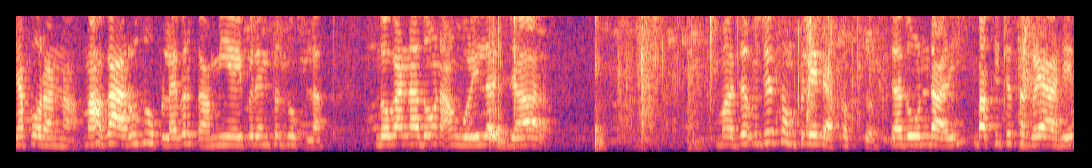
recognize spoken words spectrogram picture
या पोरांना. मागं आरू झोपलाय बरं का? मी येईपर्यंत झोपला. दोघांना दोन आंघोळीला जार. माझं म्हणजे संपलेल्या फक्त. त्या दोन डाळी. बाकीच्या सगळ्या आहेत.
